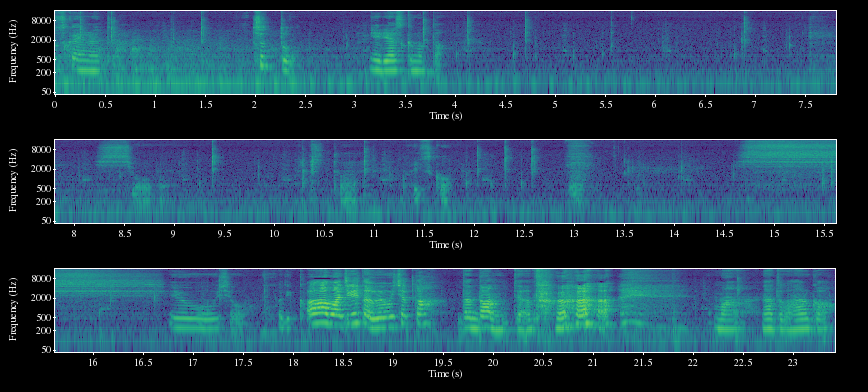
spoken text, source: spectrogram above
ド使えないと。ちょっとやりやすくなったしょちょっとこれ使おうよいしょ。ここでいっかあ間違えた。上置いちゃった。だんだんってなった。まあなんとかなるか。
